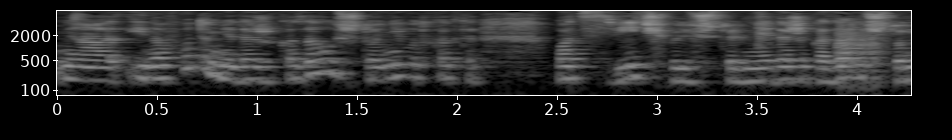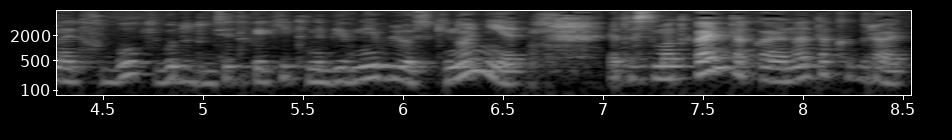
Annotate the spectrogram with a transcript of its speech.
А, и на фото мне даже казалось, что они вот как-то подсвечивались, что ли. Мне даже казалось, что на этой футболке будут где-то какие-то набивные блески. Но нет. Это самоткань такая, она так играет.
